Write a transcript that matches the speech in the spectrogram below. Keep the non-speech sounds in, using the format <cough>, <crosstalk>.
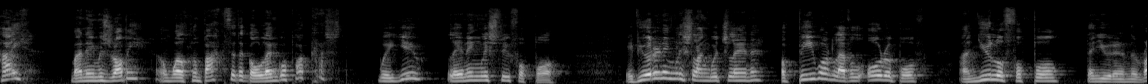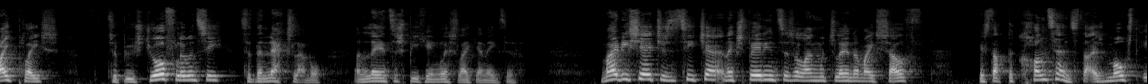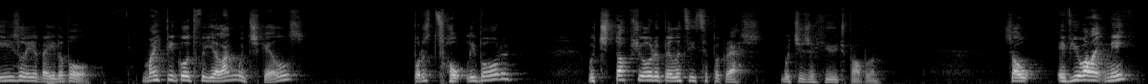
Hi, my name is Robbie, and welcome back to the Go Lengua podcast, where you learn English through football. If you're an English language learner of B1 level or above and you love football, then you're in the right place to boost your fluency to the next level and learn to speak English like a native. My research as a teacher and experience as a language learner myself is that the content that is most easily available might be good for your language skills, but it's totally boring which stops your ability to progress, which is a huge problem. So, if you are like me,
